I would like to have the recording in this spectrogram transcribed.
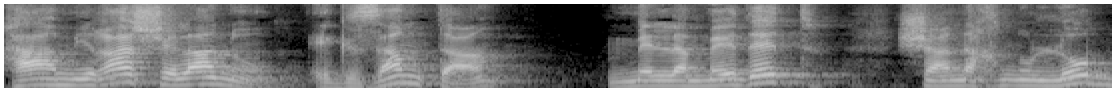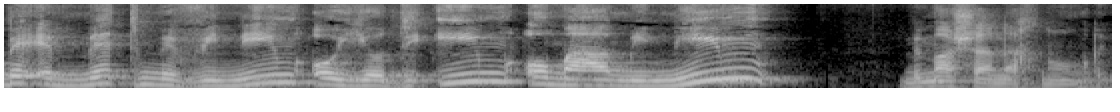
האמירה שלנו, הגזמת, מלמדת שאנחנו לא באמת מבינים או יודעים או מאמינים במה שאנחנו אומרים.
